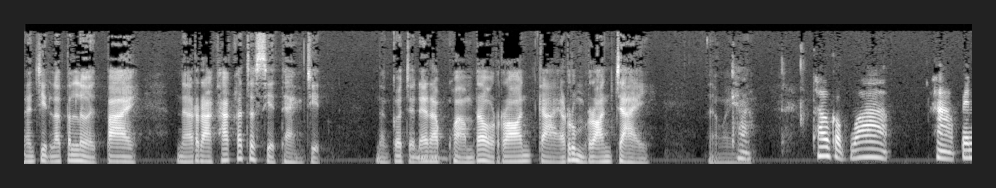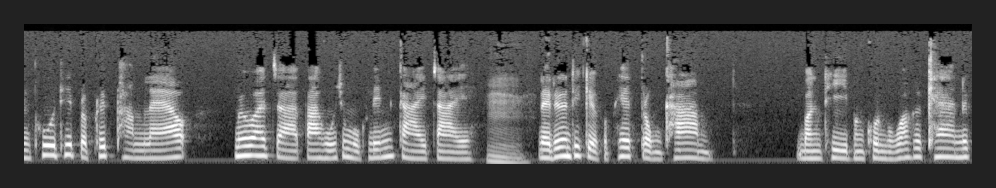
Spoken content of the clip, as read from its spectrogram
นะจิตเราเตลิดไปนะราคะก็จะเสียดแทงจิตนั่นก็จะได้รับความเร่าร้อนกายรุ่มร้อนใจนะไว้ค่ะ เท่ากับว่าหากเป็นผู้ที่ประพฤติธรรมแล้ว ไม่ว่าจะตาหูจมูกลิ้นกายใจในเรื่องที่เกี่ยวกับเพศตรงข้าม บางทีบางคนบอกว่าก็แค่นึก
